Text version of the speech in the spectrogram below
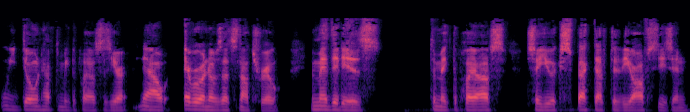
we don't have to make the playoffs this year. Now, everyone knows that's not true. The mandate is to make the playoffs, so you expect after the offseason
